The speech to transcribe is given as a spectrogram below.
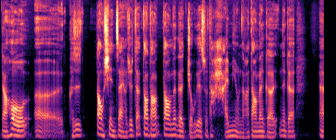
然后呃，可是到现在啊，就到到到到那个九月的时候，他还没有拿到那个那个。呃，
